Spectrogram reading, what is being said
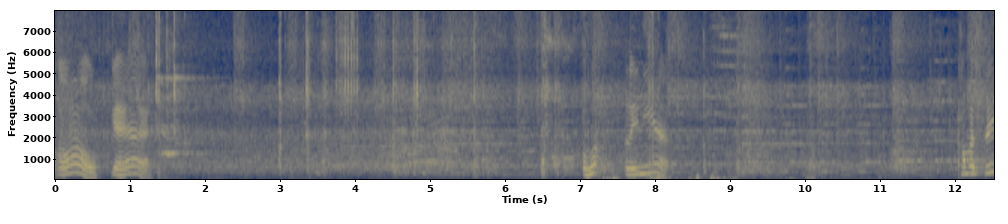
โอ้แก เอออะไรเนี่ย เข้ามาสิ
